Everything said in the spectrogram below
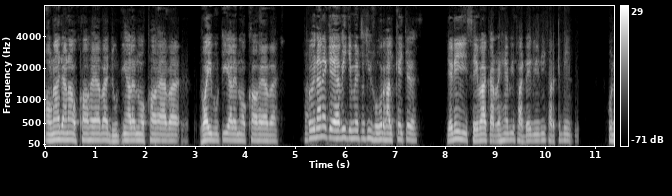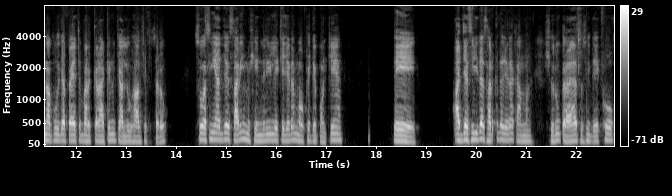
ਆਉਣਾ ਜਾਣਾ ਔਖਾ ਹੋਇਆ ਵਾ, ਡਿਊਟੀਆਂ ਵਾਲੇ ਨੂੰ ਔਖਾ ਹੋਇਆ ਵਾ, ਦਵਾਈ ਬੂਟੀ ਵਾਲੇ ਨੂੰ ਔਖਾ ਹੋਇਆ ਵਾ। ਸੋ ਇਹਨਾਂ ਨੇ ਕਿਹਾ ਵੀ ਜਿਵੇਂ ਤੁਸੀਂ ਹੋਰ ਹਲਕੇ 'ਚ ਜਿਹੜੀ ਸੇਵਾ ਕਰ ਰਹੇ ਆ ਵੀ ਸਾਡੇ ਵੀ ਇਹਦੀ ਸੜਕ ਦੀ ਕੋਈ ਨਾ ਕੋਈ ਦਾ ਪੈਚ ਵਰਕ ਕਰਾ ਕੇ ਇਹਨੂੰ ਚਾਲੂ ਹਾਲਤ 'ਚ ਕਰੋ। ਸੋ ਅਸੀਂ ਅੱਜ ਸਾਰੀ ਮਸ਼ੀਨਰੀ ਲੈ ਕੇ ਜਿਹੜਾ ਮੌਕੇ ਤੇ ਪਹੁੰਚੇ ਆ ਤੇ ਅੱਜ ਅਸੀਂ ਇਹਦਾ ਸੜਕ ਦਾ ਜਿਹੜਾ ਕੰਮ ਸ਼ੁਰੂ ਕਰਾਇਆ, ਤੁਸੀਂ ਦੇਖੋ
